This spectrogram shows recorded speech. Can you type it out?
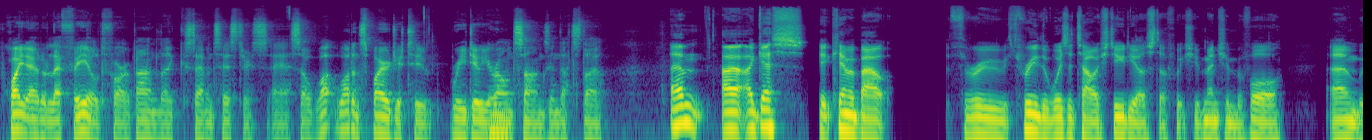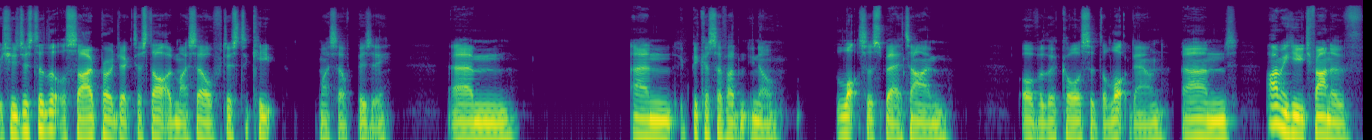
quite out of left field for a band like Seven Sisters. Uh, so, what what inspired you to redo your mm. own songs in that style? Um, I, I, guess it came about through through the Wizard Tower Studio stuff, which you've mentioned before, um, which is just a little side project I started myself just to keep myself busy. Um, and because I've had you know lots of spare time over the course of the lockdown, and I'm a huge fan of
